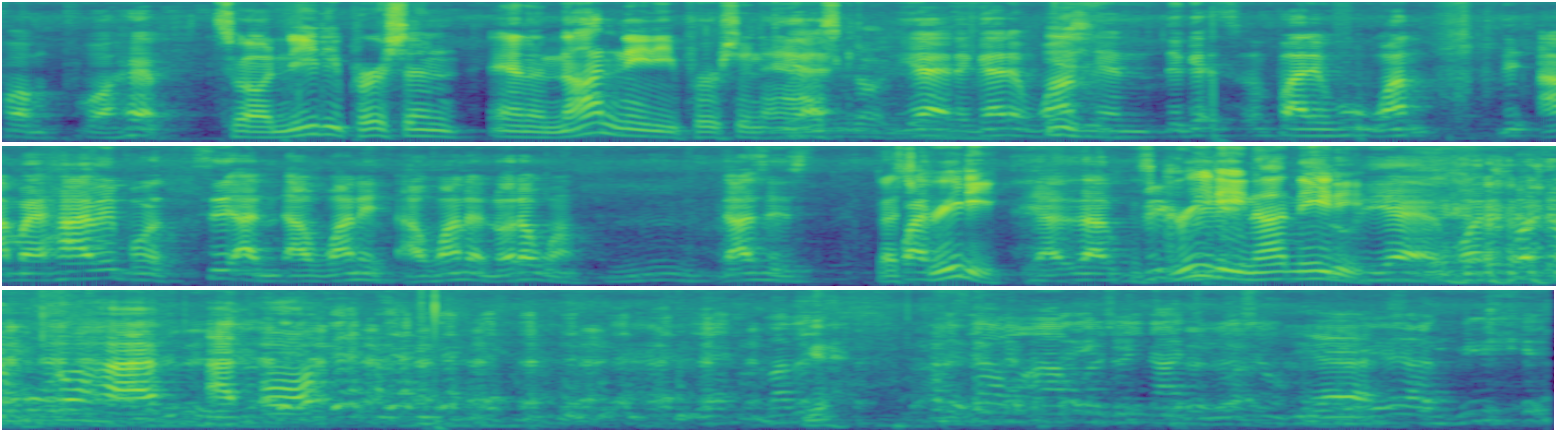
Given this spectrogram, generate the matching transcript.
for for help. So a needy person and a non-needy person ask. Yeah, yeah they get it one, and they get somebody who want. I might have it, but see, I, I want it. I want another one. That's his that's quite, greedy. Yeah, that's greedy, greedy, not needy. Yeah, but the person who don't have at all. yeah. yeah.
